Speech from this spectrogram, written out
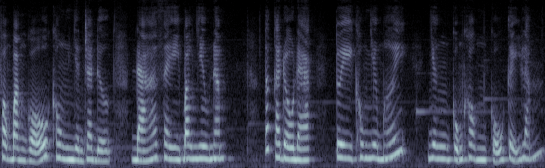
Phòng bằng gỗ không nhìn ra được đã xây bao nhiêu năm. Tất cả đồ đạc tuy không như mới nhưng cũng không cũ kỹ lắm.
